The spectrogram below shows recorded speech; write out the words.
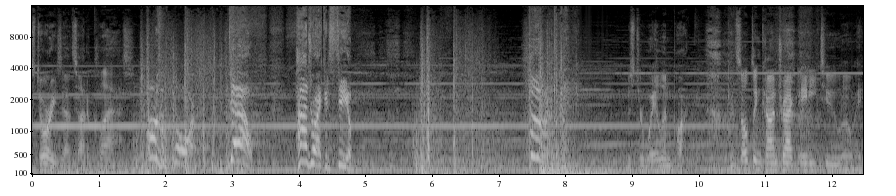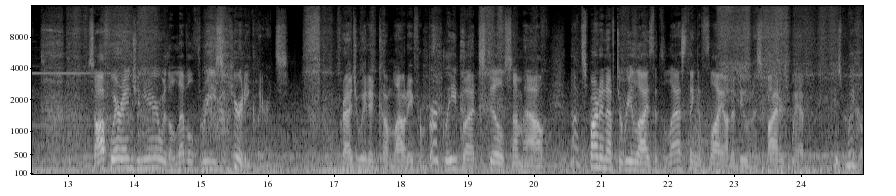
Stories outside of class. On the floor! Down! Hands where I can see him! Mr. Waylon Park, Consulting Contract 8208. Software engineer with a level 3 security clearance. Graduated cum laude from Berkeley, but still somehow not smart enough to realize that the last thing a fly ought to do in a spider's web is wiggle.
